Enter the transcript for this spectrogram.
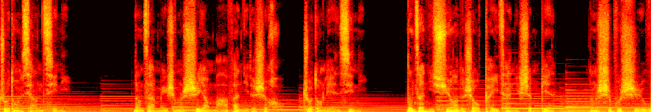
主动想起你，能在没什么事要麻烦你的时候主动联系你，能在你需要的时候陪在你身边，能时不时问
